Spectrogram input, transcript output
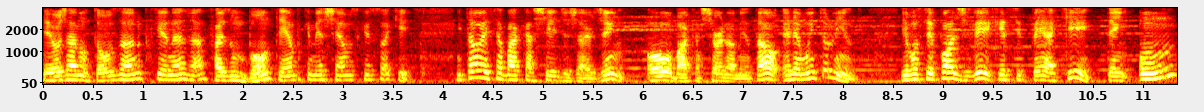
Eu já não estou usando, porque né, já faz um bom tempo que mexemos com isso aqui. Então esse abacaxi de jardim, ou abacaxi ornamental, ele é muito lindo. E você pode ver que esse pé aqui tem um,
